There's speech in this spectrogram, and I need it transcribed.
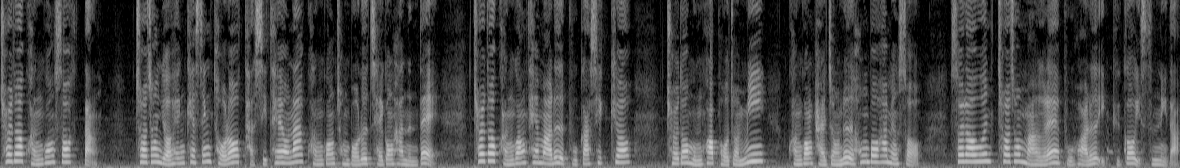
철도 관광수학당, 처정 여행 캐센터로 다시 태어나 관광 정보를 제공하는데 철도 관광 테마를 부각시켜 철도 문화 보존 및 관광 발전을 홍보하면서 새로운 처정 마을의 부활을 이끌고 있습니다.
